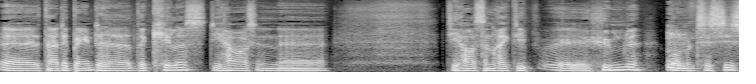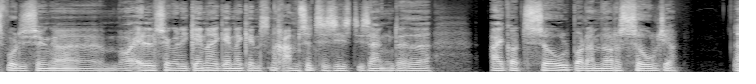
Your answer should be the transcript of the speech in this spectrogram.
Uh, der er det band, der hedder The Killers. De har også en... Uh, de har også sådan en rigtig øh, hymne, mm. hvor man til sidst, hvor de synger, øh, og alle synger det igen og igen og igen, sådan ramse til sidst i sangen, der hedder I got soul, but I'm not a soldier.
